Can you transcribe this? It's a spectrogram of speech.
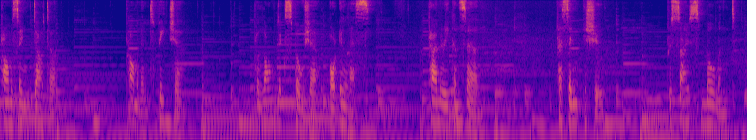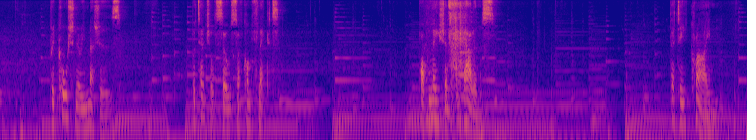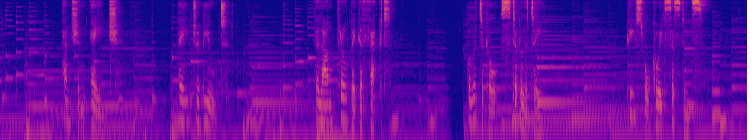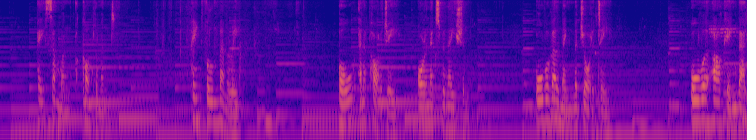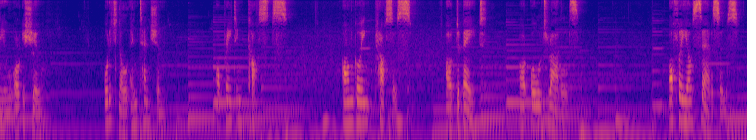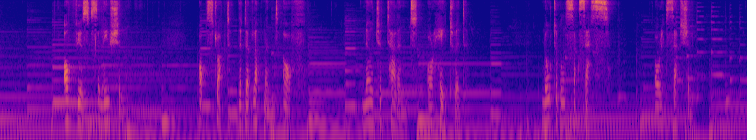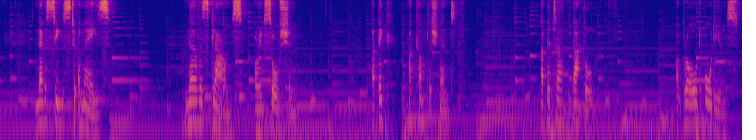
promising data, prominent feature, prolonged exposure or illness, primary concern, pressing issue, precise moment, precautionary measures, potential source of conflict, population balance, petty crime, pension age, pay tribute, philanthropic effect, political stability, peaceful coexistence, pay someone a compliment, painful memory, owe an apology or an explanation, overwhelming majority, overarching value or issue, original intention, operating costs, ongoing process or debate or old rivals. Offer your services. Obvious solution. Obstruct the development of. Nurture talent or hatred. Notable success or exception. Never cease to amaze. Nervous glance or exhaustion. A big accomplishment. A bitter battle. A broad audience.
